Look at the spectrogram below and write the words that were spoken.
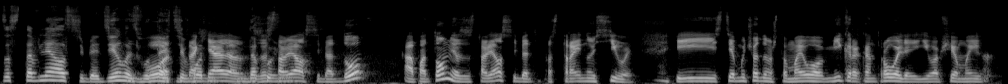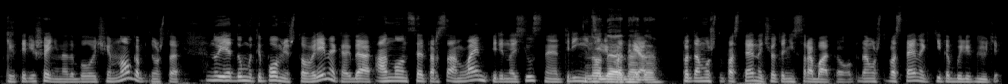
заставлял себя делать вот, вот эти так вот я документы. заставлял себя до а потом я заставлял себя, типа, с тройной силой. И с тем учетом, что моего микроконтроля и вообще моих каких-то решений надо было очень много, потому что, ну, я думаю, ты помнишь то время, когда Unknown Setters Online переносился на три ну недели ну, да, подряд. Да, да потому что постоянно что-то не срабатывало, потому что постоянно какие-то были глюки.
